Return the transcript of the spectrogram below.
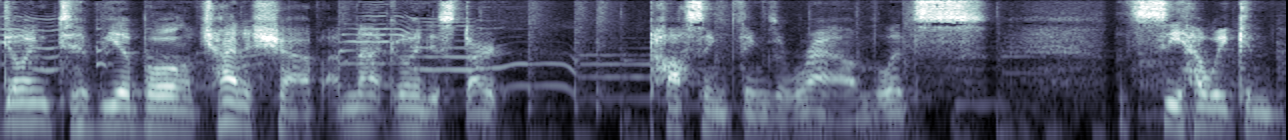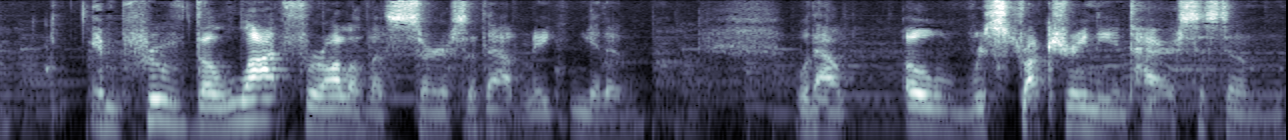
going to be a bull in a china shop. I'm not going to start tossing things around. Let's let's see how we can improve a lot for all of us sirs without making it a without oh restructuring the entire system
